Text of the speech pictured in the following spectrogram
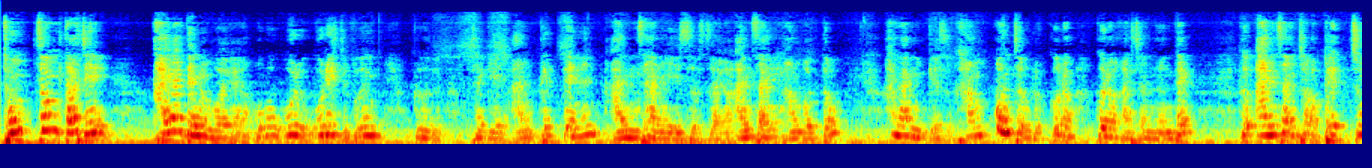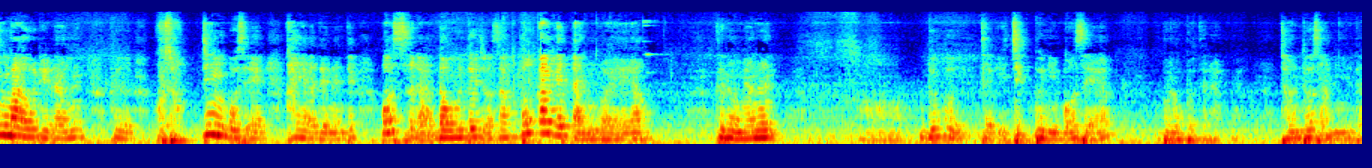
종점까지 가야 되는 거예요. 우- 우리, 우리 집은 그 저기 안 그때는 안산에 있었어요. 안산에 간 것도 하나님께서 강권적으로 끌어 끌어가셨는데 그 안산 저 백중마을이라는 그 구석진 곳에 가야 되는데 버스가 너무 늦어서 못 가겠다는 거예요. 그러면은 어, 누구 저기 직분이 뭐세요? 물어보더라고요. 전도사입니다.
